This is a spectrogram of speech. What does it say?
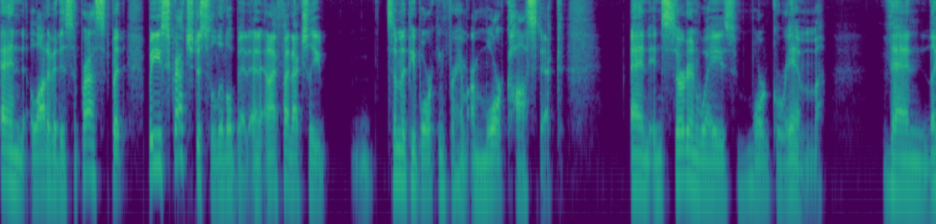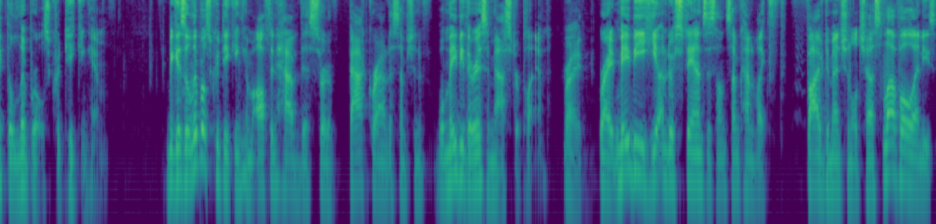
And a lot of it is suppressed, but but you scratch just a little bit, and, and I find actually some of the people working for him are more caustic and in certain ways more grim than like the liberals critiquing him. Because the liberals critiquing him often have this sort of background assumption of, well, maybe there is a master plan, Right. right? Maybe he understands this on some kind of like five dimensional chess level and he's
